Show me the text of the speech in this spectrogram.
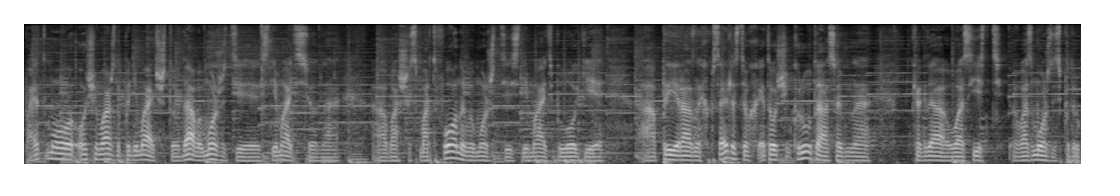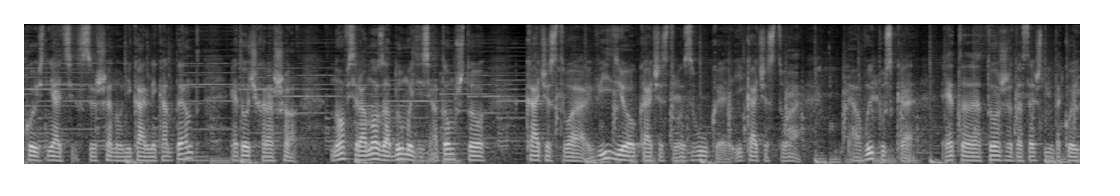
Поэтому очень важно понимать, что да, вы можете снимать все на а, ваши смартфоны, вы можете снимать блоги а, при разных обстоятельствах. Это очень круто, особенно когда у вас есть возможность под рукой снять совершенно уникальный контент, это очень хорошо. Но все равно задумайтесь о том, что качество видео, качество звука и качество а, выпуска это тоже достаточно такой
